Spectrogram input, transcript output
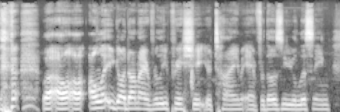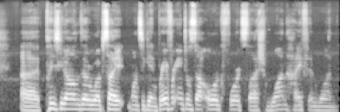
well I'll, I'll, I'll let you go donna. I really appreciate your time. And for those of you listening uh, please get on their website once again braverangels.org forward slash one hyphen one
